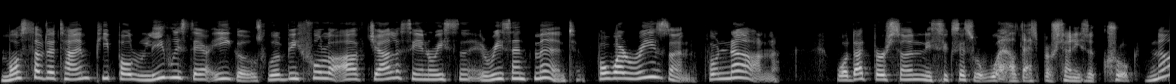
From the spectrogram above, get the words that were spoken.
Most of the time, people live with their egos, will be full of jealousy and res- resentment. For what reason? For none. Well, that person is successful. Well, that person is a crook. No,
